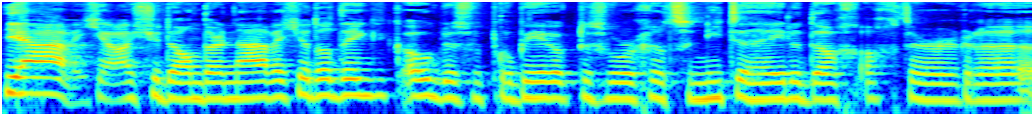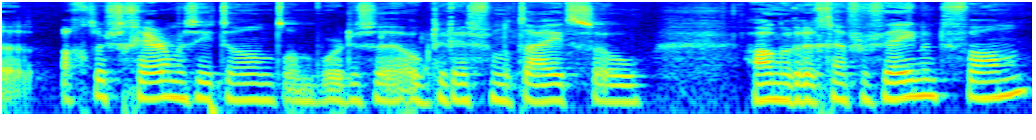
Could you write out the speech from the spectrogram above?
Ja, weet je, als je dan daarna, weet je, dat denk ik ook. Dus we proberen ook te zorgen dat ze niet de hele dag achter, eh, achter schermen zitten. Want dan worden ze ook de rest van de tijd zo hangerig en vervelend van.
